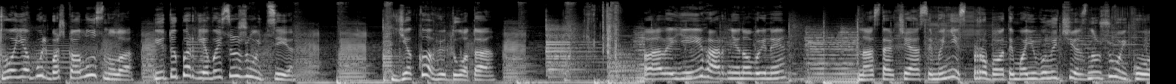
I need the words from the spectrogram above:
твоя бульбашка луснула, і тепер я весь у жуйці. Яка гидота. Але є і гарні новини. Настав час і мені спробувати мою величезну жуйку.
